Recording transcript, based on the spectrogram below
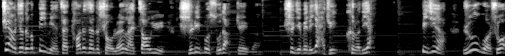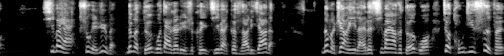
这样就能够避免在淘汰赛的首轮来遭遇实力不俗的这个世界杯的亚军克罗地亚。毕竟啊，如果说西班牙输给日本，那么德国大概率是可以击败哥斯达黎加的。那么这样一来呢，西班牙和德国就同积四分，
